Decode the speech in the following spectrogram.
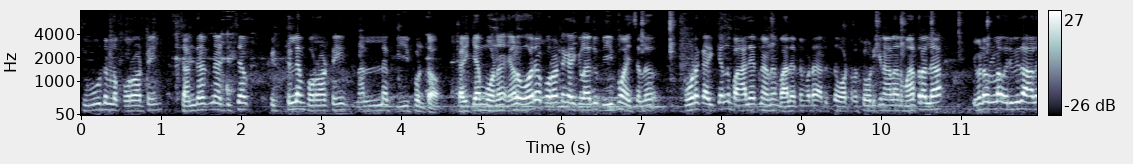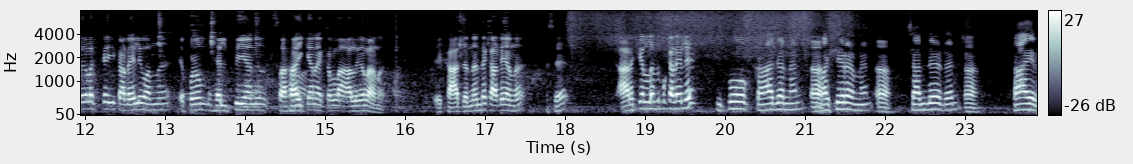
ചൂടുള്ള പൊറോട്ടയും ചന്ദ്രനെ അടിച്ച കിട്ടില്ല പൊറോട്ടയും നല്ല ബീഫ് ഉണ്ടോ കഴിക്കാൻ പോണ്. ഞങ്ങൾ ഓരോ പൊറോട്ട കഴിക്കണം അതിൽ ബീഫ് വാങ്ങിച്ചുള്ളൂ. കൂടെ കഴിക്കുന്ന ബാലേട്ടനാണ്. ബാലേട്ടൻ ഇവിടെ അടുത്ത് ഓട്ടോറിക്ഷ ഓടിക്കുന്ന ആളാണ്. മാത്രമല്ല ഇവിടെ ഉള്ള ഒരുവിധ ആളുകളൊക്കെ ഈ കടയിൽ വന്ന് എപ്പോഴും ഹെൽപ്പ് ചെയ്യാനും സഹായിക്കാനൊക്കെ ഉള്ള ആളുകളാണ്. ഈ കാജണ്ണന്റെ കടയാണ്. പക്ഷെ ആരൊക്കെ ഉള്ളത് ഇപ്പൊ കടയിൽ? ഇപ്പോ കാജണ്ണൻ ബഷീറണ്ണൻ ചന്ദ്രേട്ടൻ ടയർ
